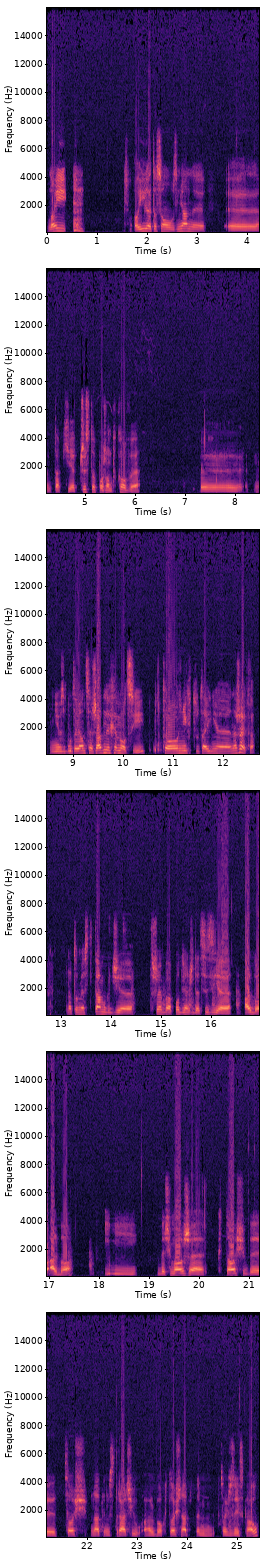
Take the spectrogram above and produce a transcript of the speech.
No i o ile to są zmiany e, takie czysto porządkowe, e, nie wzbudzające żadnych emocji, to nikt tutaj nie narzeka. Natomiast tam, gdzie trzeba podjąć decyzję albo, albo i być może ktoś by coś na tym stracił, albo ktoś na tym coś zyskał,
